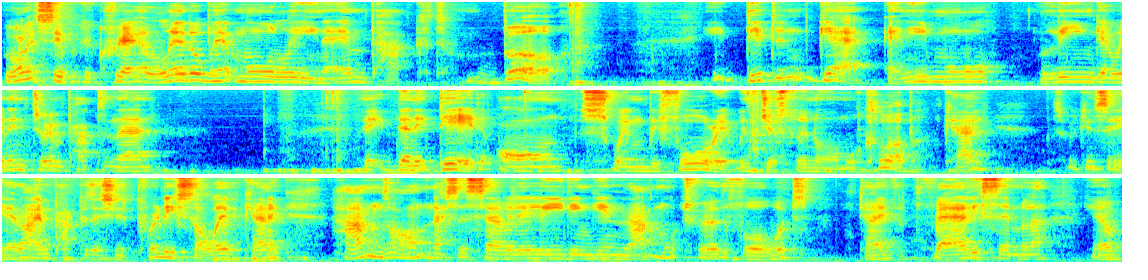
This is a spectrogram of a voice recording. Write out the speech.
we wanted to see if we could create a little bit more leaner impact, but it didn't get any more lean going into impact and then than it did on the swing before it with just the normal club okay? So we can see here that impact position is pretty solid okay? Hands aren't necessarily leading in that much further forwards okay? They're fairly similar you know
